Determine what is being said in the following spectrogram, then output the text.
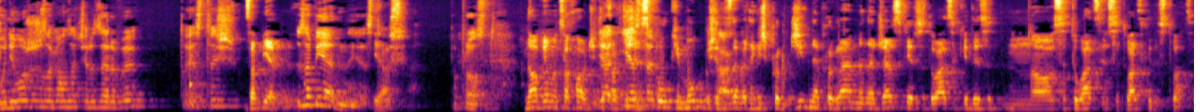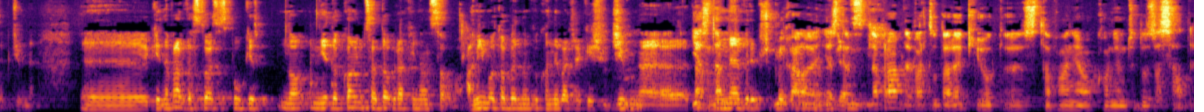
Bo nie możesz zawiązać rezerwy, to jesteś Za biedny. za biedny jesteś. Jasne. Po prostu. No wiem o co chodzi. To Ja faktycznie jestem- spółki mógłby się tak. na jakieś pro- dziwne programy menedżerskie w sytuacji, kiedy no, sytuacja, sytuacja, kiedy sytuacja dziwne. Yy, kiedy naprawdę sytuacja spółki jest no, nie do końca dobra finansowo, a mimo to będą wykonywać jakieś dziwne tam, manewry przy programach jestem naprawdę bardzo daleki od e, stawania koniem co do zasady.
